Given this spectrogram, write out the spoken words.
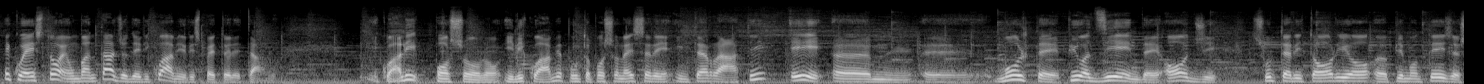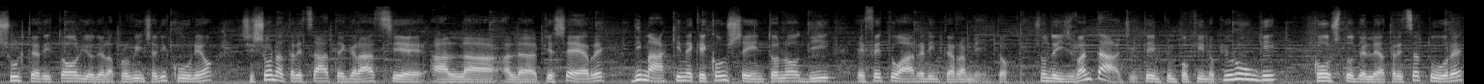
e questo è un vantaggio dei liquami rispetto ai letami i quali possono, i liquami appunto, possono essere interrati e ehm, eh, molte più aziende oggi sul territorio eh, piemontese, sul territorio della provincia di Cuneo, si sono attrezzate grazie alla, al PSR di macchine che consentono di effettuare l'interramento. Sono degli svantaggi, tempi un pochino più lunghi, costo delle attrezzature,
